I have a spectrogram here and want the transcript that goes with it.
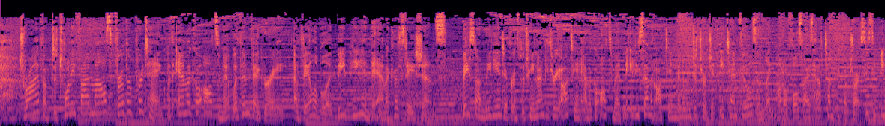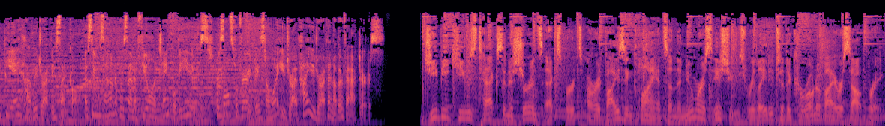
Drive up to 25 miles further per tank with Amoco Ultimate with Invigorate. Available at BP and Amoco stations. Based on median difference between 93 octane Amoco Ultimate and 87 octane minimum detergent E10 fuels and late model full size half ton pickup trucks using EPA highway driving cycle. Assumes 100% of fuel in tank will be used. Results will vary based on what you drive, how you drive, and other factors. GBQ's tax and assurance experts are advising clients on the numerous issues related to the coronavirus outbreak.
